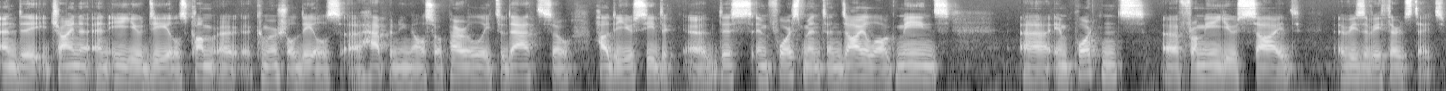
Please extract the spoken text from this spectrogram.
and the China and EU deals, com uh, commercial deals uh, happening also parallelly to that. So how do you see the, uh, this enforcement and dialogue means uh, importance uh, from EU side vis-a-vis -vis third states?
